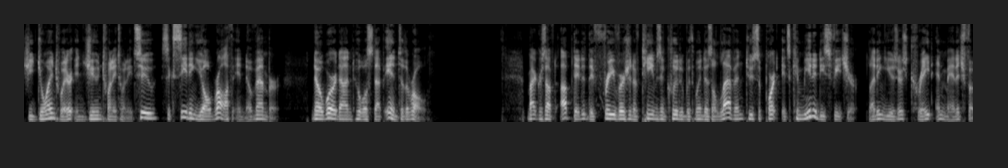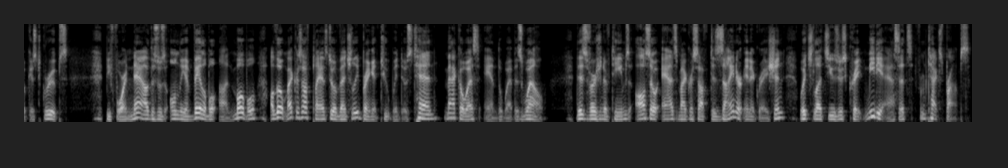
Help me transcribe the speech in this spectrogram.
She joined Twitter in June 2022, succeeding Yoel Roth in November. No word on who will step into the role. Microsoft updated the free version of Teams included with Windows 11 to support its Communities feature, letting users create and manage focused groups. Before now, this was only available on mobile, although Microsoft plans to eventually bring it to Windows 10, macOS, and the web as well. This version of Teams also adds Microsoft Designer integration, which lets users create media assets from text prompts.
